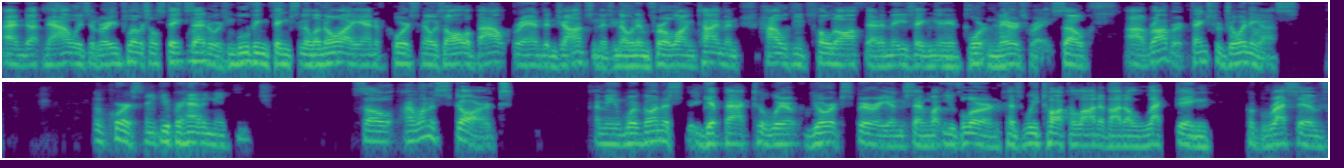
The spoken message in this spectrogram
and uh, now is a very influential state senator, is moving things in Illinois, and of course knows all about Brandon Johnson, has known him for a long time, and how he pulled off that amazing, important mayor's race. So, uh, Robert, thanks for joining us. Of course, thank you for having me. So, I want to start I mean, we're going to get back to where your experience and what you've learned, because we talk a lot about electing progressive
